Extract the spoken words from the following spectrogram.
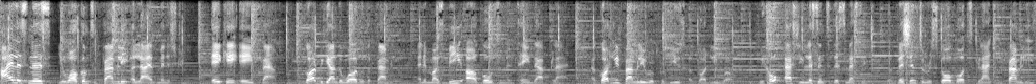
Hi, listeners. You're welcome to Family Alive Ministry, aka FAM. God began the world with a family, and it must be our goal to maintain that plan. A godly family will produce a godly world. We hope as you listen to this message, the vision to restore God's plan in families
